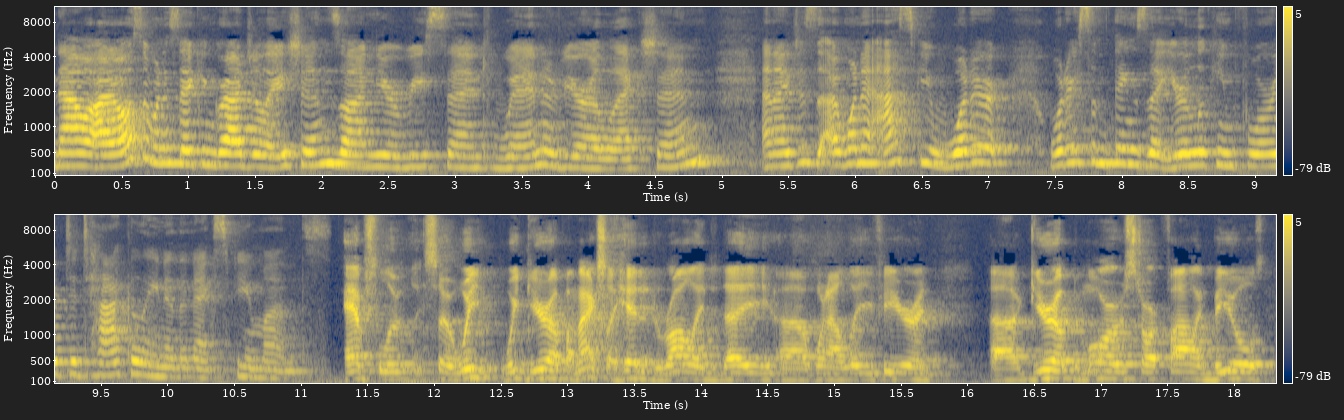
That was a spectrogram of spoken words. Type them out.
Now, I also want to say congratulations on your recent win of your election. And I just I want to ask you what are what are some things that you're looking forward to tackling in the next few months? Absolutely. So we, we gear up. I'm actually headed to Raleigh today uh, when I leave here and uh, gear up tomorrow, start filing bills.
